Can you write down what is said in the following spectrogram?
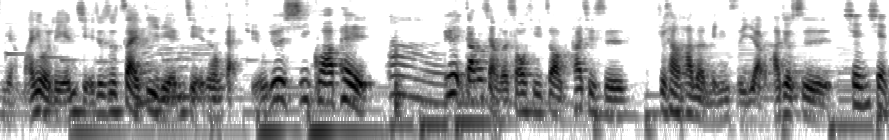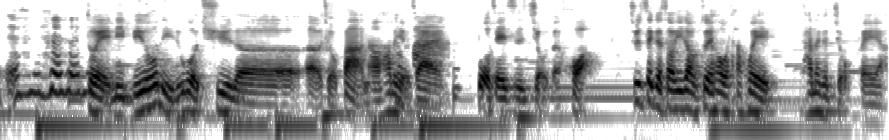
怎么样？蛮有连结，就是在地连结这种感觉。嗯、我觉得西瓜配，嗯，因为刚讲的 salty dog，它其实就像它的名字一样，它就是咸咸的。对你，比如说你如果去了呃酒吧，然后他们有在做这支酒的话，就这个 salty dog 最后他会，他那个酒杯啊，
